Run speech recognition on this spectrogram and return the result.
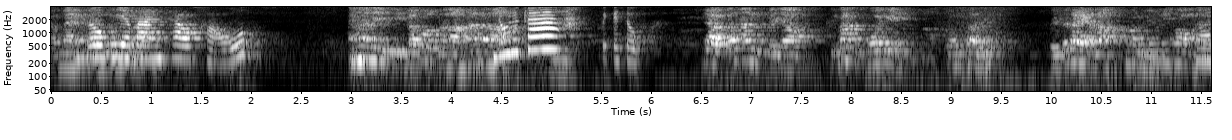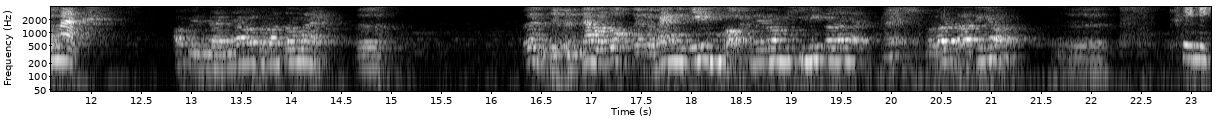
ก็แม่นโรงพยาบาลชาวเขานี่เป็นตีจอ ดรถเนาะนั่นดูเนาะนะคะเป็นกระจกเดี๋ยวก็นั่นเป็นยังคือมากกว่าโอยนี่สงสัยเป็นก็ได้อะเนาะมันไม่มีห้องร้อนมากเอาเป็นแบบเงาตะวันตกไหมเออเออจะเป็นแนวรถโลกเป็นกำแพงจริงๆที่บอกอันนี้เรามีคลินิกแล้วเนี่ยไหนเรารักษาที่ห้องเออคลินิก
